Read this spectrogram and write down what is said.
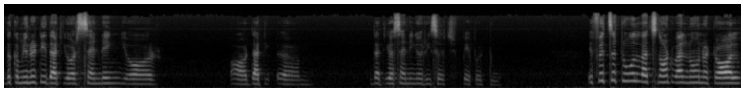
the community that you are sending your or that um, that you are sending your research paper to. If it is a tool that is not well known at all,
